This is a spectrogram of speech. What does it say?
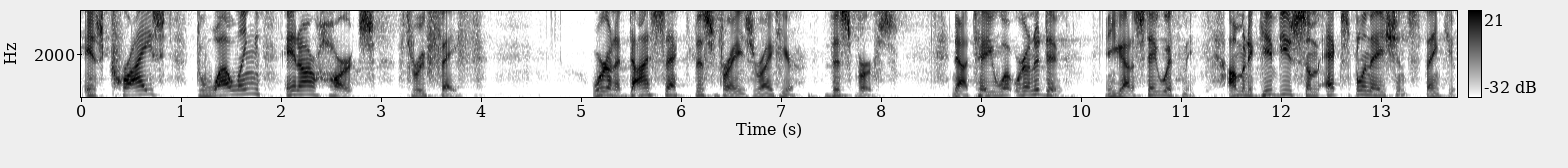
is Christ dwelling in our hearts through faith. We're going to dissect this phrase right here, this verse. Now, I'll tell you what we're going to do. And you got to stay with me. I'm going to give you some explanations. Thank you.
